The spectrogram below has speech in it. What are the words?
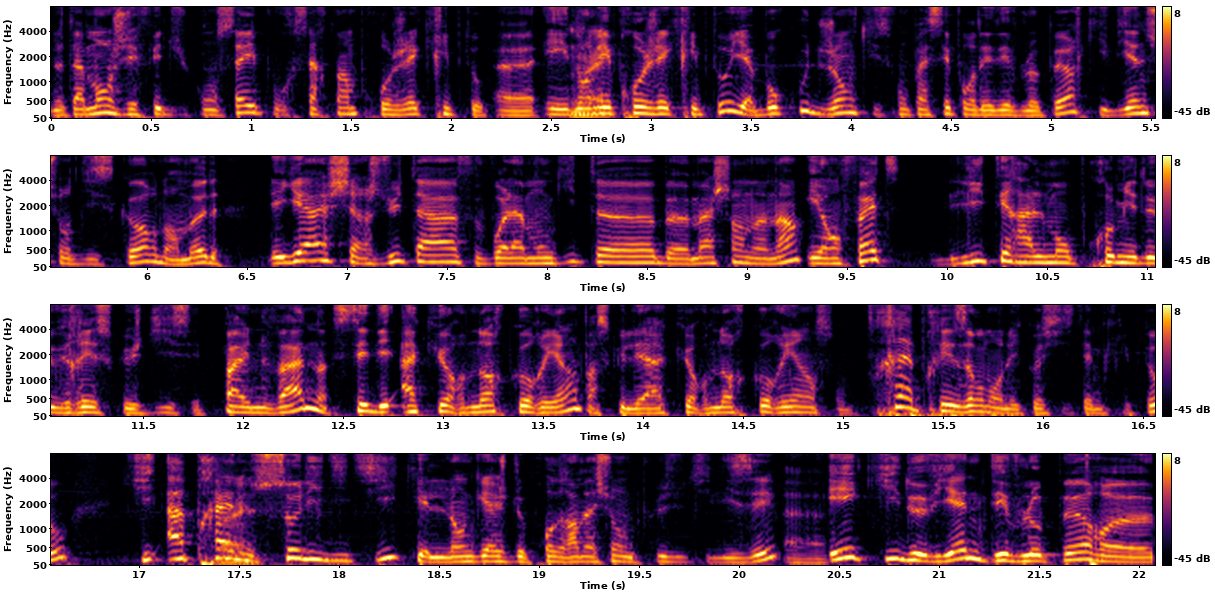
Notamment, j'ai fait du conseil pour certains projets crypto. Euh, et dans Ouais. les projets crypto, il y a beaucoup de gens qui se font passer pour des développeurs qui viennent sur Discord en mode les gars, je cherche du taf, voilà mon GitHub, euh, machin, nanan. Et en fait, littéralement, premier degré, ce que je dis, c'est pas une vanne, c'est des hackers nord-coréens parce que les hackers nord-coréens sont très présents dans l'écosystème crypto qui apprennent Ouais. Solidity, qui est le langage de programmation le plus utilisé, euh, et qui deviennent développeurs euh,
